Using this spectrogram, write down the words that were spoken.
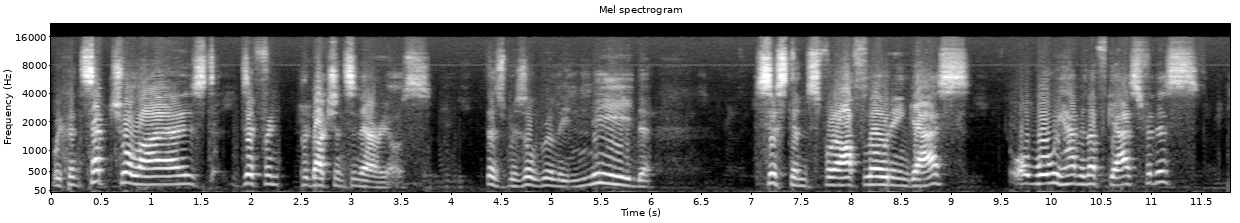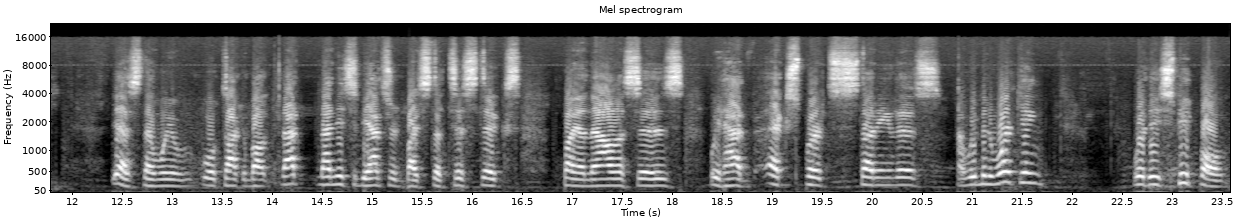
we conceptualized different production scenarios. Does Brazil really need systems for offloading gas? Or will we have enough gas for this? Yes, then we will talk about that. That needs to be answered by statistics, by analysis. We've had experts studying this, and we've been working with these people.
